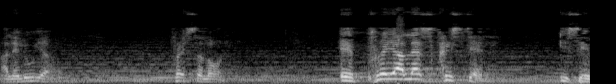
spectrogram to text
Hallelujah. Praise the Lord. A prayerless Christian is a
